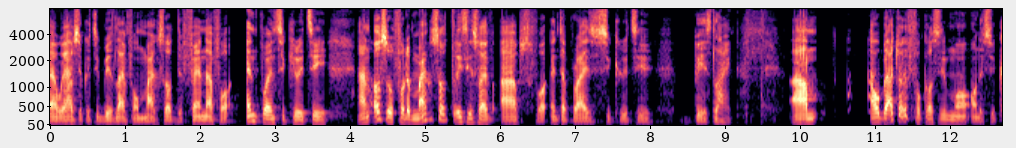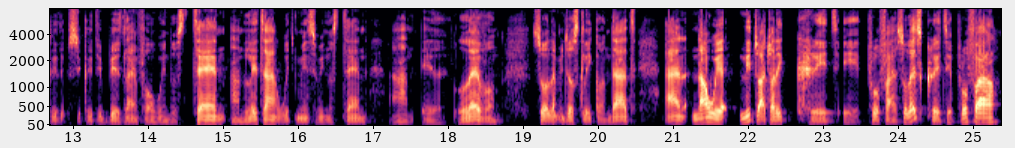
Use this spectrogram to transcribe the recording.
uh, we have security baseline for Microsoft Defender for endpoint security, and also for the Microsoft 365 apps for enterprise security baseline. Um, I'll be actually focusing more on the security, security baseline for Windows 10 and later, which means Windows 10 and 11. So let me just click on that. And now we need to actually create a profile. So let's create a profile.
